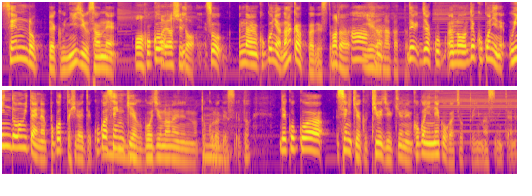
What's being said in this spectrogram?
1623年。あ、ここそうなここにはなかったですと。まだ家がなかった。でじゃあこあのでここにねウィンドウみたいなポコッと開いてここは1957年のところですよと、でここは1999年ここに猫がちょっといますみたいな。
